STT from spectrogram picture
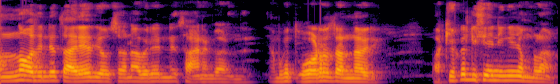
അന്നോ അതിന്റെ തലേ ദിവസമാണ് അവർ തന്നെ സാധനം കാണുന്നത്. നമുക്ക് ഓർഡർ തന്നവർ ബാക്കിയൊക്കെ ഡിസൈനിങ് നമ്മളാണ്.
